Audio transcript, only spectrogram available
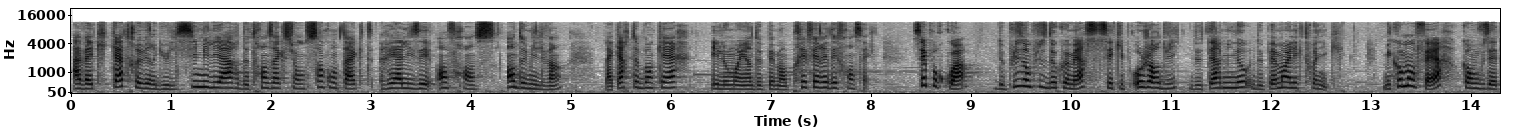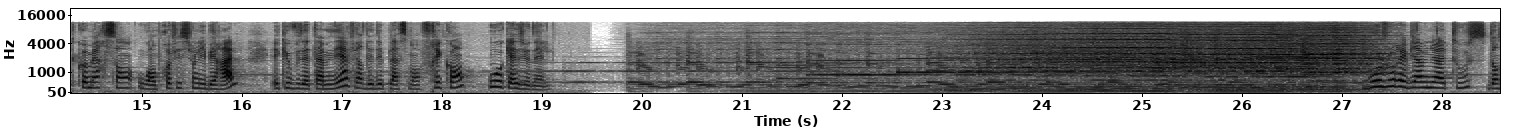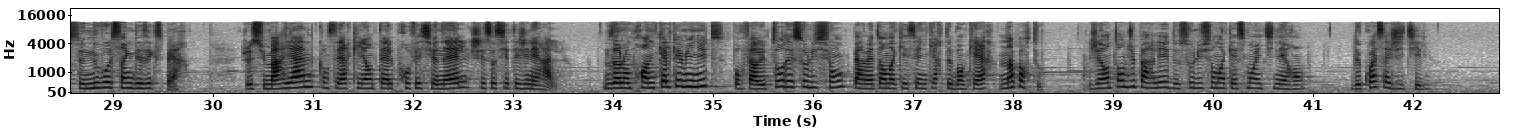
Avec 4,6 milliards de transactions sans contact réalisées en France en 2020, la carte bancaire est le moyen de paiement préféré des Français. C'est pourquoi de plus en plus de commerces s'équipent aujourd'hui de terminaux de paiement électronique. Mais comment faire quand vous êtes commerçant ou en profession libérale et que vous êtes amené à faire des déplacements fréquents ou occasionnels? Bonjour et bienvenue à tous dans ce nouveau 5 des experts. Je suis Marianne, conseillère clientèle professionnelle chez Société Générale. Nous allons prendre quelques minutes pour faire le tour des solutions permettant d'encaisser une carte bancaire n'importe où. J'ai entendu parler de solutions d'encaissement itinérant. De quoi s'agit-il?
